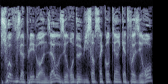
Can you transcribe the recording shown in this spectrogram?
soit vous appelez Lorenza au 02 851 4x0.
